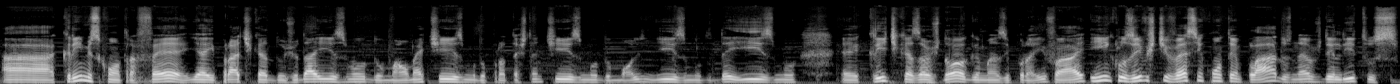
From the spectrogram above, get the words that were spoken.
a crimes contra a fé, e aí prática do judaísmo, do maometismo, do protestantismo, do molinismo, do deísmo, é, críticas aos dogmas e por aí vai, e inclusive estivessem contemplados né, os delitos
